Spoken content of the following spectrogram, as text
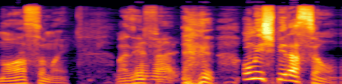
Nossa, mãe. Mas enfim. Uma inspiração.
